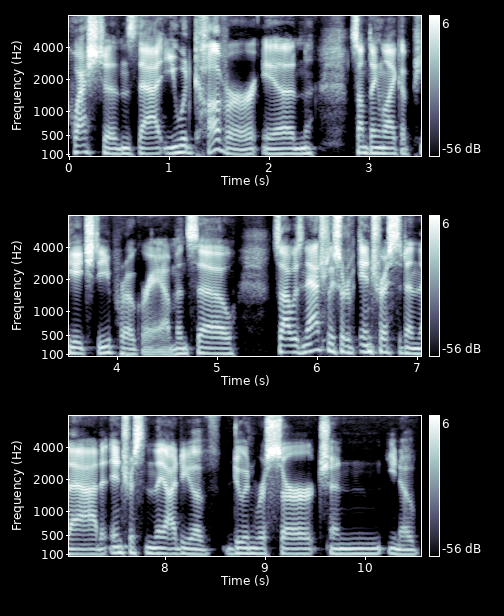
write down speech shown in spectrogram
questions that you would cover in something like a PhD program. And so, so I was naturally sort of interested in that and interested in the idea of doing research and, you know,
